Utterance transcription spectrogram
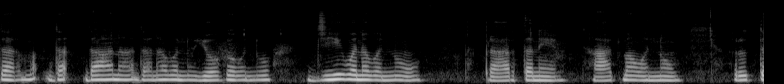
ಧರ್ಮ ದಾನ, ಧನವನ್ನು, ಯೋಗವನ್ನು, ಜೀವನವನ್ನು, ಪ್ರಾರ್ಥನೆ, ಆತ್ಮವನ್ನು, ವೃತ್ತ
